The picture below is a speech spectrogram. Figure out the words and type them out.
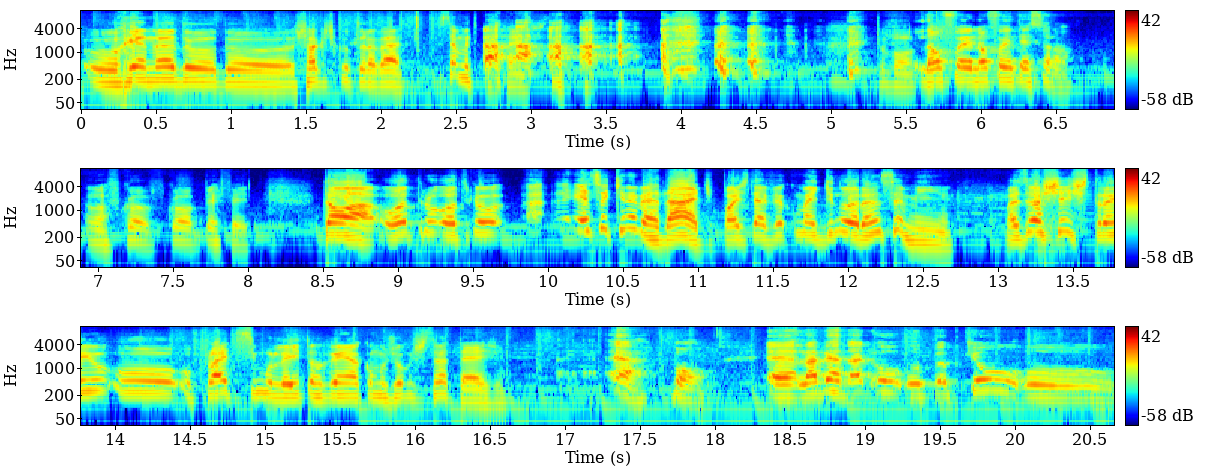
o Renan do, do Choque de Cultura agora. Isso é muito importante. muito bom. Não foi, não foi intencional. Não, ficou, ficou perfeito. Então, ó, outro, outro que eu. ah, Esse aqui, na verdade, pode ter a ver com uma ignorância minha. Mas eu achei estranho o, o Flight Simulator ganhar como jogo de estratégia. É, bom. É, na verdade, o, o- porque o, o-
